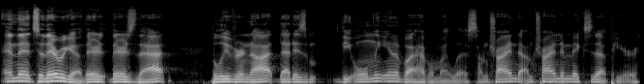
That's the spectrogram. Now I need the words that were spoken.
and then so there we go. There, there's that. Believe it or not, that is the only Innova I have on my list. I'm trying to I'm trying to mix it up here.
